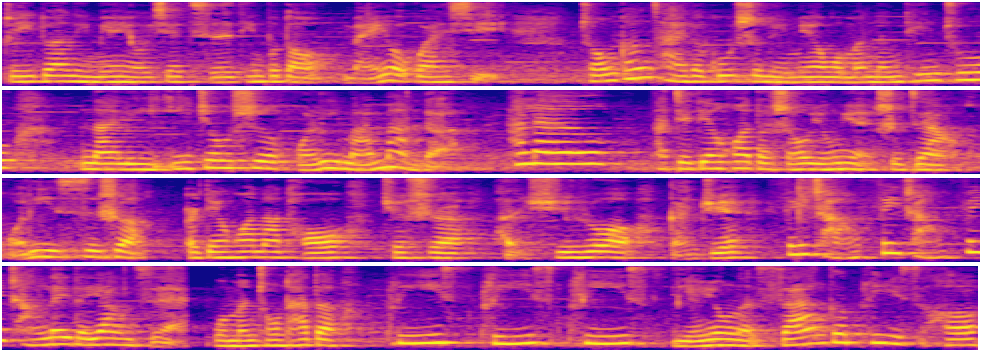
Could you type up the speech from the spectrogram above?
这一段里面有一些词听不懂，没有关系。从刚才的故事里面，我们能听出奈丽依旧是活力满满的。Hello，她接电话的时候永远是这样活力四射。而电话那头却是很虚弱，感觉非常非常非常累的样子。我们从他的 please please please 连用了三个 please 和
